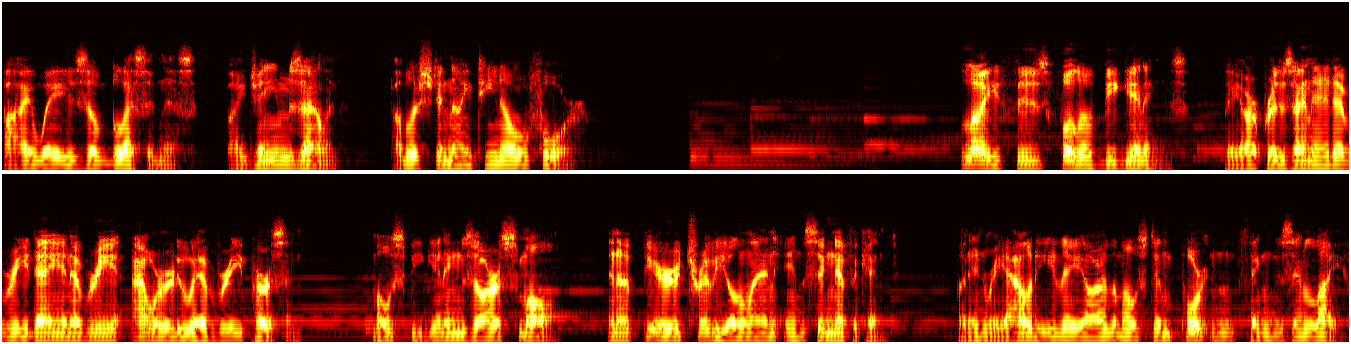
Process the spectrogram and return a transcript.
Byways of Blessedness by James Allen, published in 1904. Life is full of beginnings. They are presented every day and every hour to every person. Most beginnings are small and appear trivial and insignificant, but in reality they are the most important things in life.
